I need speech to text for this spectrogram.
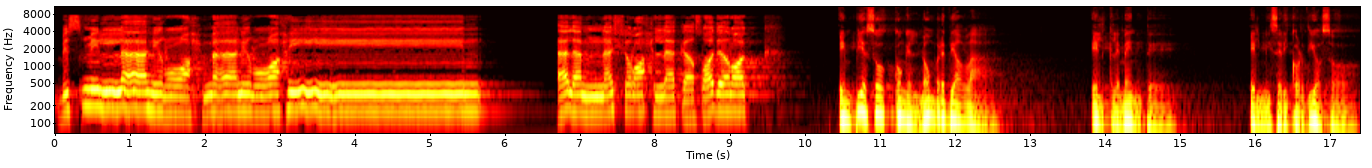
بسم الله الرحمن الرحيم الم نشرح لك صدرك Empiezo con el nombre de Allah, el Clemente, el Misericordioso.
